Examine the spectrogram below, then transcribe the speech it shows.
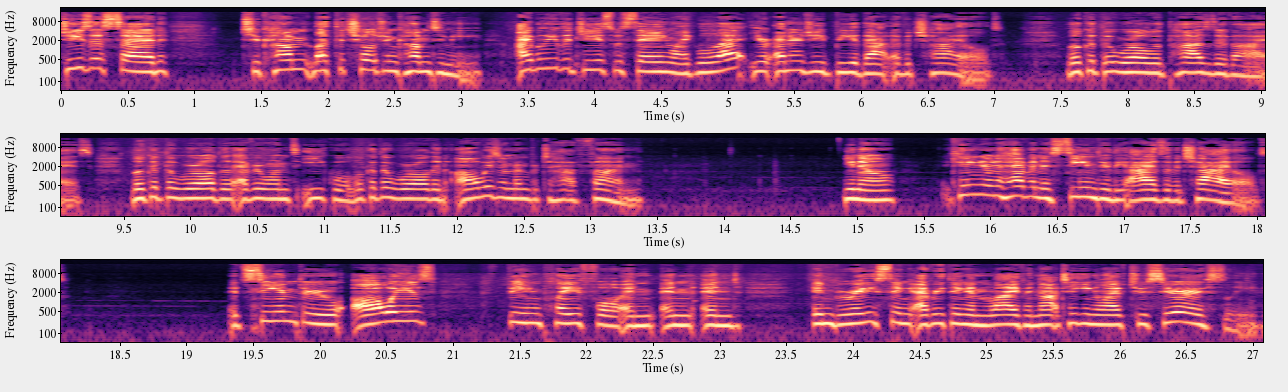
Jesus said to come, let the children come to me. I believe that Jesus was saying, like, let your energy be that of a child. Look at the world with positive eyes. Look at the world that everyone's equal. Look at the world and always remember to have fun. You know, the kingdom of heaven is seen through the eyes of a child. It's seen through always being playful and, and, and embracing everything in life and not taking life too seriously.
